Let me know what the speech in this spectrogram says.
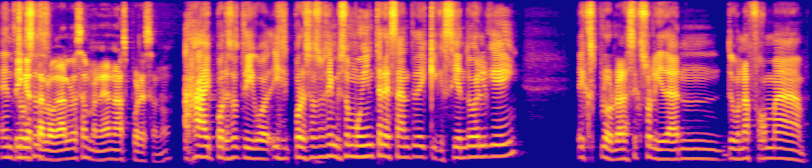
Entonces, catalogarlo de esa manera nada más por eso, ¿no? Ajá, y por eso te digo, y por eso se me hizo muy interesante de que siendo el gay, explorar la sexualidad de una forma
